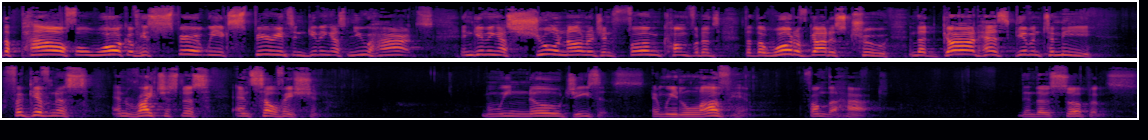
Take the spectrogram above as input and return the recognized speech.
the powerful work of His Spirit we experience in giving us new hearts, in giving us sure knowledge and firm confidence that the Word of God is true and that God has given to me forgiveness and righteousness and salvation. When we know Jesus and we love Him from the heart, then those serpents,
